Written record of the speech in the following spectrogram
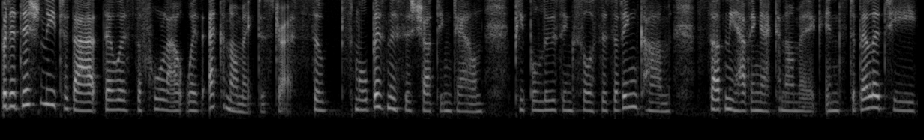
But additionally to that, there was the fallout with economic distress. So small businesses shutting down, people losing sources of income, suddenly having economic instability,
